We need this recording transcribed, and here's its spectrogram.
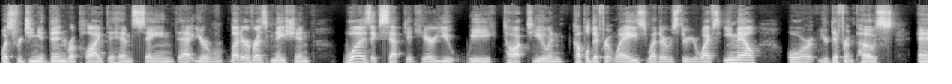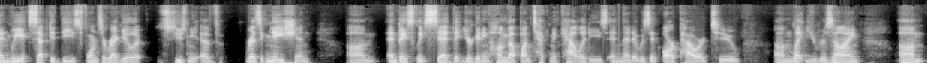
West Virginia then replied to him saying that your letter of resignation was accepted here. You we talked to you in a couple different ways, whether it was through your wife's email or your different posts, and we accepted these forms of regular, excuse me, of resignation. Um, and basically said that you're getting hung up on technicalities and that it was in our power to um, let you resign. Um,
